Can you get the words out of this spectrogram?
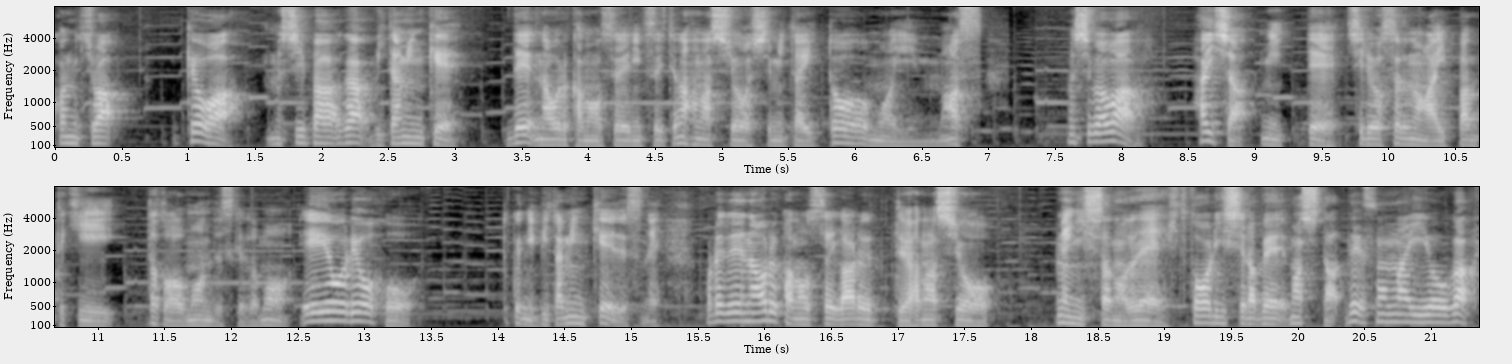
こんにちは。今日は虫歯がビタミン K で治る可能性についての話をしてみたいと思います。虫歯は歯医者に行って治療するのが一般的だとは思うんですけども、栄養療法、特にビタミン K ですね。これで治る可能性があるっていう話を目にしたので、一通り調べました。で、その内容が、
